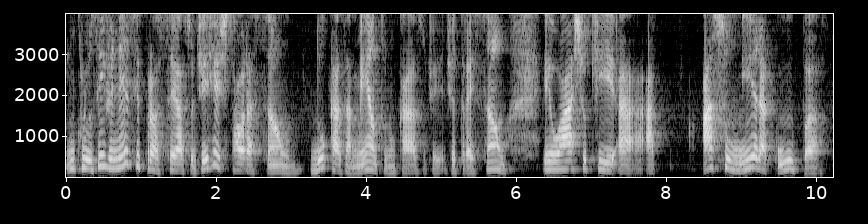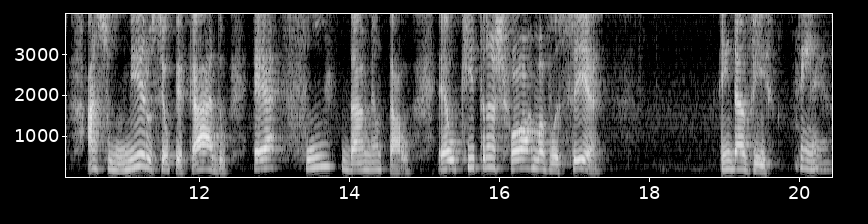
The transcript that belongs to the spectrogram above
Inclusive, nesse processo de restauração do casamento, no caso de, de traição, eu acho que a- a- assumir a culpa, assumir o seu pecado é fundamental. É o que transforma você em Davi. Sim.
